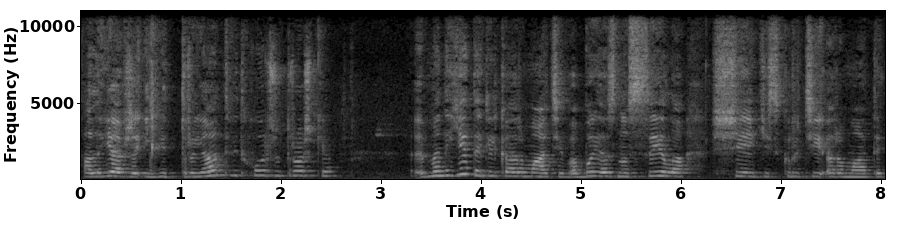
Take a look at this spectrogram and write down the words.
але я вже і від троянд відходжу трошки. В мене є декілька ароматів, або я зносила ще якісь круті аромати,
